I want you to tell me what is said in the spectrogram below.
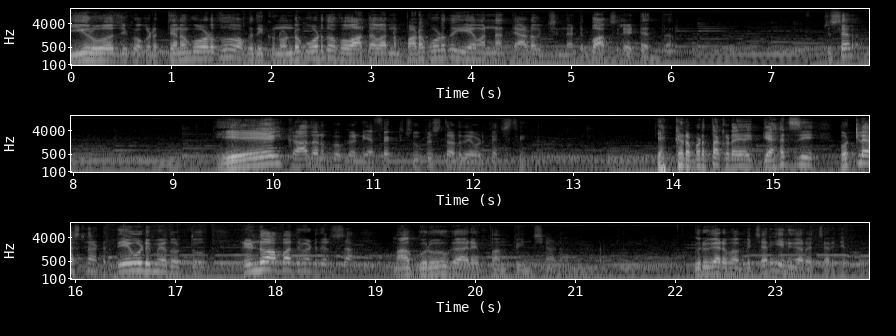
ఈ రోజుకి ఒకటి తినకూడదు ఒక దిక్కున ఉండకూడదు ఒక వాతావరణం పడకూడదు ఏమన్నా తేడా వచ్చిందంటే బాక్సులు ఎట్టేస్తారు. చూసారా? ఏం కాదనుకోకండి ఎఫెక్ట్ చూపిస్తాడు దేవుడు ఖచ్చితంగా. ఎక్కడ పడితే అక్కడ గ్యాసి ఒట్లేస్తున్నాడు దేవుడి మీద ఒట్టు. రెండో అబద్ధం ఏంటో తెలుసా? మా గురువు గారే పంపించాడు అన్నాడు. గురువుగారు పంపించారు? ఈయన గారు వచ్చారు చెప్పు.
